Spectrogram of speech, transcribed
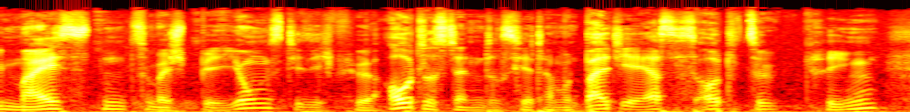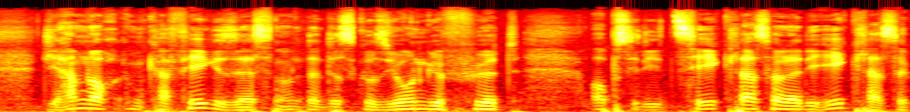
die meisten, zum Beispiel Jungs, die sich für Autos dann interessiert haben und bald ihr erstes Auto zu kriegen, die haben noch im Café gesessen und eine Diskussion geführt, ob sie die C-Klasse oder die E-Klasse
